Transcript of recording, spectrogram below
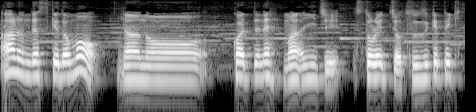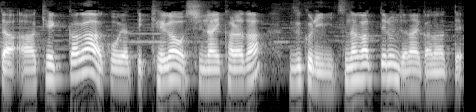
あるんですけども、あのー、こうやってね、毎日ストレッチを続けてきた結果が、こうやって怪我をしない体作りにつながってるんじゃないかなって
